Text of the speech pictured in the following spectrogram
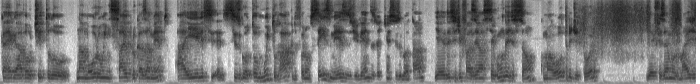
carregava o título Namoro, um ensaio para o casamento. Aí ele se, se, esgotou muito rápido, foram seis meses de vendas, já tinha se esgotado. E aí eu decidi fazer uma segunda edição com uma outra editora. E aí fizemos mais de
